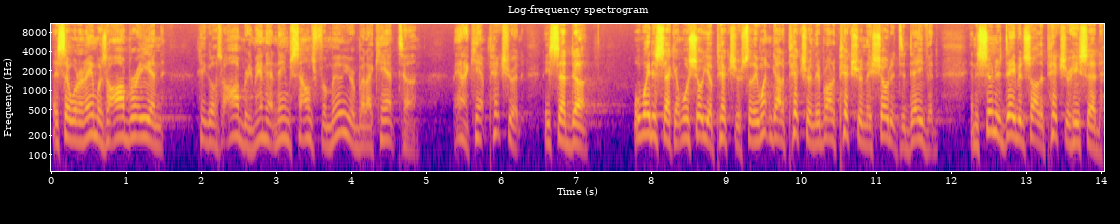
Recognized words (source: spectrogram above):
they said, Well, her name was Aubrey. And he goes, Aubrey, man, that name sounds familiar, but I can't, uh, man, I can't picture it. He said, uh, Well, wait a second, we'll show you a picture. So they went and got a picture, and they brought a picture and they showed it to David. And as soon as David saw the picture, he said,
